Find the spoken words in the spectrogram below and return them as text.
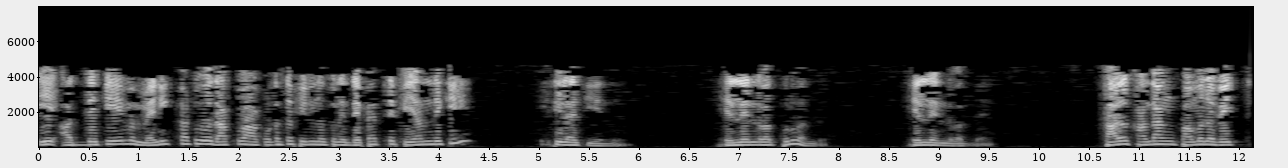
ඒ අත් දෙකේම මණික් කටුව දක්වා කොටස පින්නතුනේ දෙපැත්තේ පියන් දෙකේ ඉරිලයි තියෙන්නේ. හෙල්ලෙන්නවත් පුළුවන්ද? හෙල්ලෙන්නවත් බෑ. තල් කඳන් පමණ වෙච්ච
